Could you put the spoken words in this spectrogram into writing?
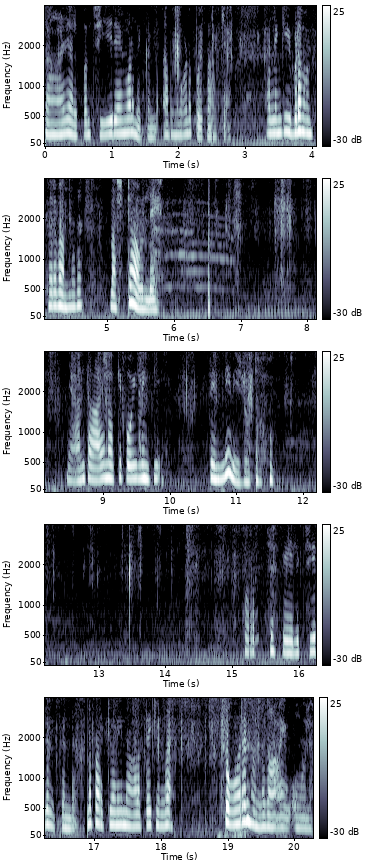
താഴെ അല്പം ചീരയും കൂടെ നിൽക്കുന്നുണ്ട് അതും കൂടെ പോയി പറിക്കാം. അല്ലെങ്കിൽ ഇവിടെ വരെ വന്നത് നഷ്ടമാവില്ലേ ഞാൻ താഴെ നോക്കി പോയില്ലെങ്കിൽ തെന്നി വീഴും കുറച്ച് വേലിച്ചീര നിൽക്കുന്നുണ്ട് അവിടെ പറിക്കുവാണെങ്കിൽ നാളത്തേക്കുള്ള തോരൻ തോരനുള്ളതാണ് ഓലോ.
